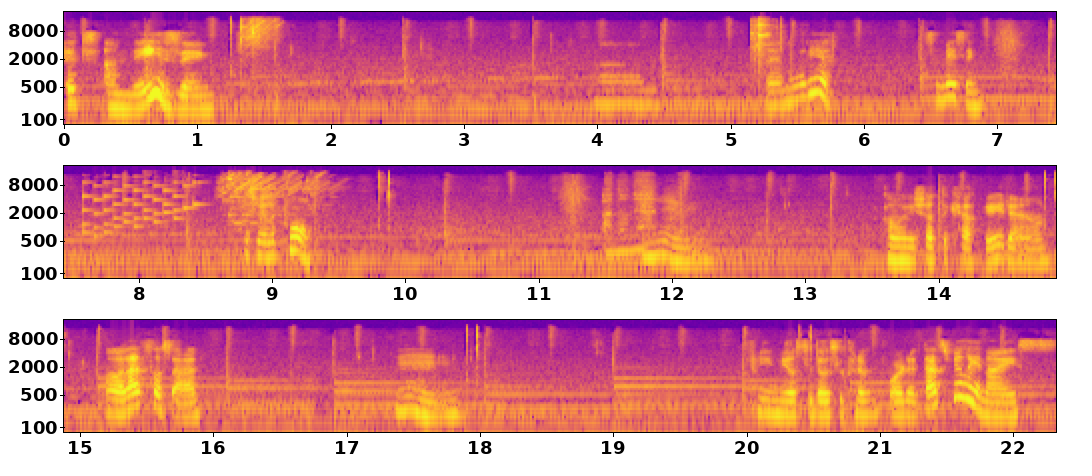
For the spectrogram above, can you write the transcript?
It's amazing. Um, I have no idea. It's amazing. It's really cool. Mm. Oh, you shut the cafe down. Oh, that's so sad. Hmm. Free meals to those who couldn't afford it. That's really nice.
